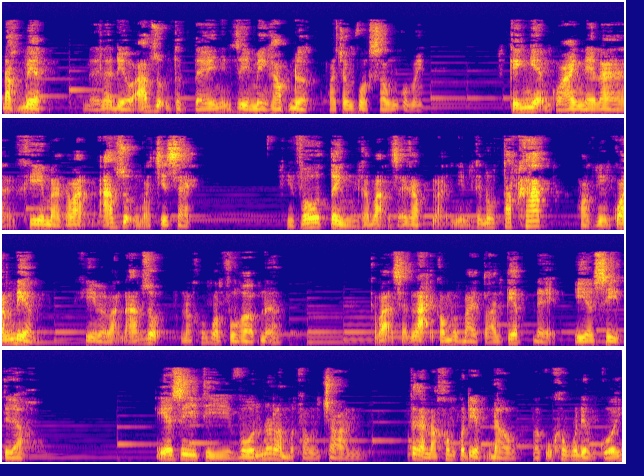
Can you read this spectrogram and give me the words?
Đặc biệt đấy là điều áp dụng thực tế những gì mình học được vào trong cuộc sống của mình. Kinh nghiệm của anh đấy là khi mà các bạn áp dụng và chia sẻ thì vô tình các bạn sẽ gặp lại những cái nút thắt khác hoặc những quan điểm khi mà bạn áp dụng nó không còn phù hợp nữa các bạn sẽ lại có một bài toán tiếp để ELC từ đầu. ELC thì vốn nó là một vòng tròn, tức là nó không có điểm đầu và cũng không có điểm cuối.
